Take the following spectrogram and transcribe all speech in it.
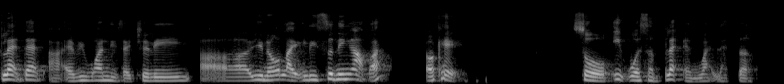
Glad that uh, everyone is actually, uh, you know, like listening up. Uh? Okay. So it was a black and white letter.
